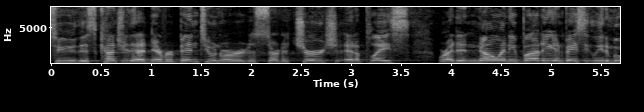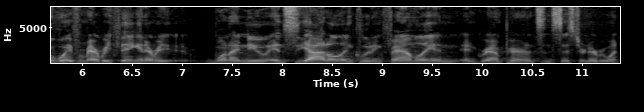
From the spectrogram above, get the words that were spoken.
to this country that I'd never been to in order to start a church at a place where I didn't know anybody and basically to move away from everything and everyone I knew in Seattle, including family and, and grandparents and sister and everyone,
